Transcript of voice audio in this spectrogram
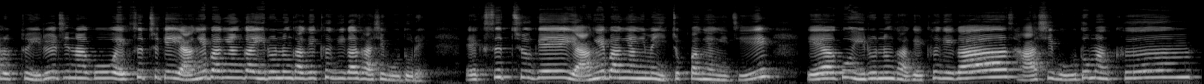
루트 2를 지나고 x축의 양의 방향과 이루는 각의 크기가 45도래. x축의 양의 방향이면 이쪽 방향이지. 얘하고 이루는 각의 크기가 45도만큼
